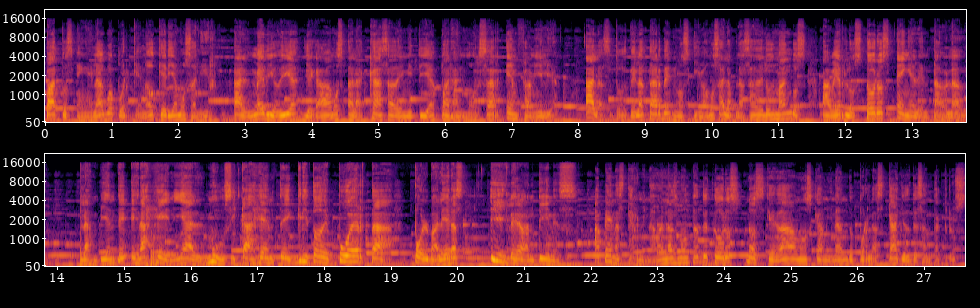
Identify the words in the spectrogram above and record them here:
patos en el agua porque no queríamos salir. Al mediodía llegábamos a la casa de mi tía para almorzar en familia. A las 2 de la tarde nos íbamos a la Plaza de los Mangos a ver los toros en el entablado. El ambiente era genial, música, gente, grito de puerta, polvaleras y levantines. Apenas terminaban las montas de toros, nos quedábamos caminando por las calles de Santa Cruz.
